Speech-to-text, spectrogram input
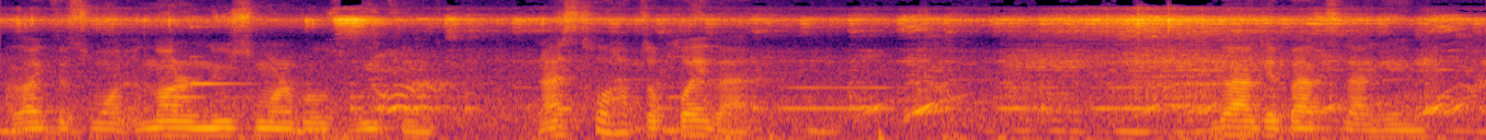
I like this one. Another new Smart Bros. Weekend. And I still have to play that. Gotta get back to that game.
